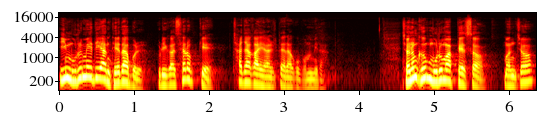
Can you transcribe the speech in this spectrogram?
이 물음에 대한 대답을 우리가 새롭게 찾아가야 할 때라고 봅니다. 저는 그 물음 앞에서 먼저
